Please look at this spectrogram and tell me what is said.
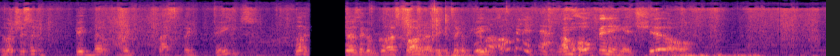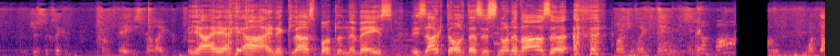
It looks just like a big metal, like plastic like vase. Look, it has like a glass bottom. I think it's like a vase. Well, open it then. I'm opening it. Chill. It just looks like a, a vase for like. Ja, ja, ja, eine Glasbottle, eine Vase. Ich sag doch, das ist nur eine Vase. bunch of like things. It's a bomb. What the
